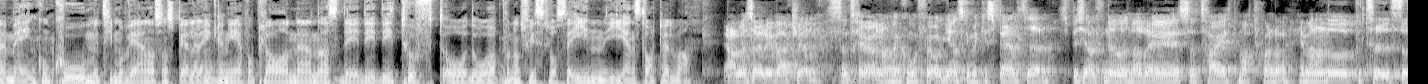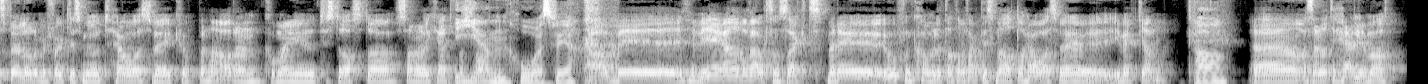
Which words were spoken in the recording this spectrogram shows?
eh, med Nkunku, med Timo Werner som spelar längre ner på planen. Alltså det, det, det är tufft att då på något vis slå sig in i en startelva. Ja, men så är det verkligen. Sen tror jag att han kommer få ganska mycket speltid. Speciellt nu när det är så tajt matchande. Jag menar nu på tisdag spelar de ju faktiskt mot HSV i cupen här. Den kommer ju till största sannolikhet Igen HSV. Ja, vi, vi är överallt som sagt. Men det är ofrånkomligt att de faktiskt möter HSV i veckan. Ja. Eh, och sen då till helgen möter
